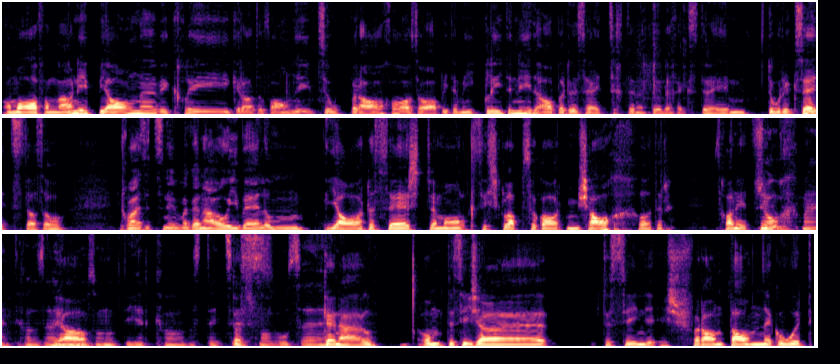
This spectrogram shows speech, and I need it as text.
am Anfang auch nicht bei allen wirklich gerade auf Anhieb super angekommen, also auch bei den Mitgliedern nicht, aber es hat sich dann natürlich extrem durchgesetzt. Also ich weiß jetzt nicht mehr genau, in welchem Jahr das, erste Mal war, ich glaube sogar beim Schach, oder? Das kann ich jetzt Schach nicht... meinte ich, habe das ja, so notiert, dass dort zuerst mal Hose... Genau, und das ist äh, das sind, ist vor allem Anne gut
